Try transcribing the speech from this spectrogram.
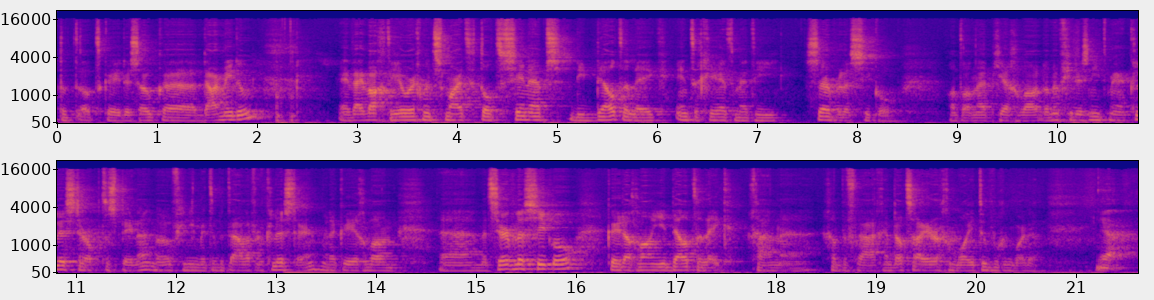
Dat, dat kun je dus ook uh, daarmee doen. En wij wachten heel erg met Smart tot Synapse die Delta Lake integreert met die serverless SQL. Want dan, heb je gewoon, dan hoef je dus niet meer een cluster op te spinnen. Dan hoef je niet meer te betalen voor een cluster. Maar dan kun je gewoon uh, met serverless SQL kun je dan gewoon je Delta Lake gaan, uh, gaan bevragen. En dat zou heel erg een mooie toevoeging worden. Ja.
